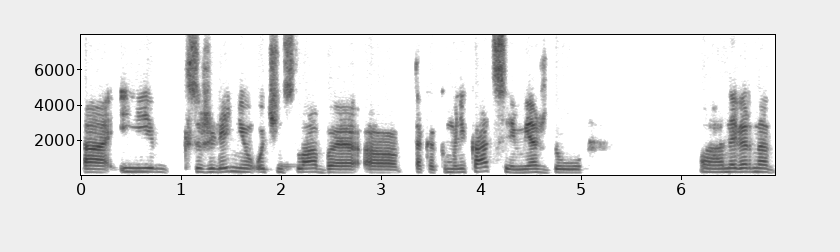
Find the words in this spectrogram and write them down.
А, и, к сожалению, очень слабая такая коммуникация между наверное,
